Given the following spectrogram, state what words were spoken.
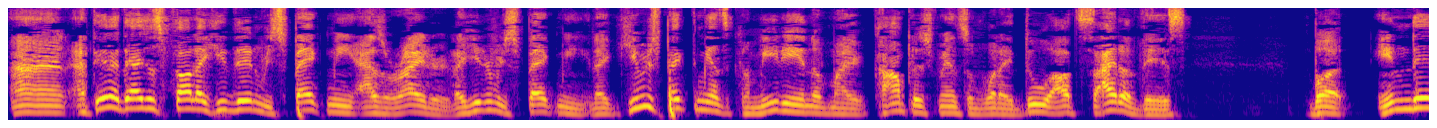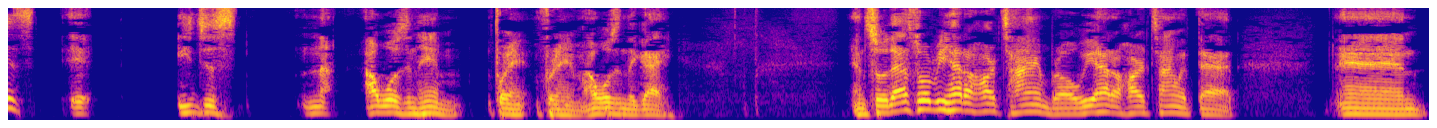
And at the end of the day, I just felt like he didn't respect me as a writer. Like he didn't respect me. Like he respected me as a comedian of my accomplishments of what I do outside of this. But in this, it, he just, not, I wasn't him for him, for him. I wasn't the guy. And so that's where we had a hard time, bro. We had a hard time with that. And,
